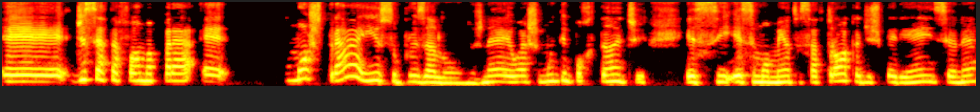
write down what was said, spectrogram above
é, de certa forma, para é, mostrar isso para os alunos, né? Eu acho muito importante esse esse momento, essa troca de experiência, né?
